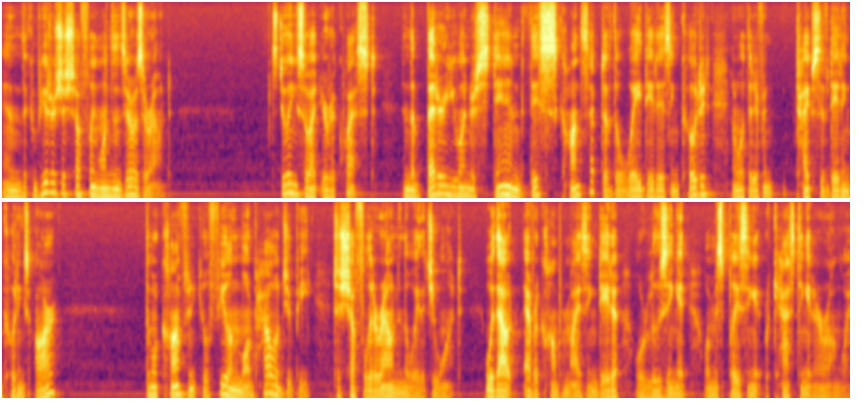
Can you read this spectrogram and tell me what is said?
And the computer's just shuffling ones and zeros around. It's doing so at your request. And the better you understand this concept of the way data is encoded and what the different types of data encodings are, the more confident you'll feel and the more empowered you'll be to shuffle it around in the way that you want without ever compromising data or losing it or misplacing it or casting it in a wrong way.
